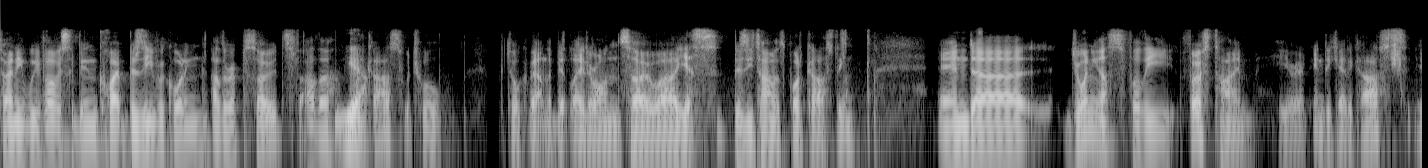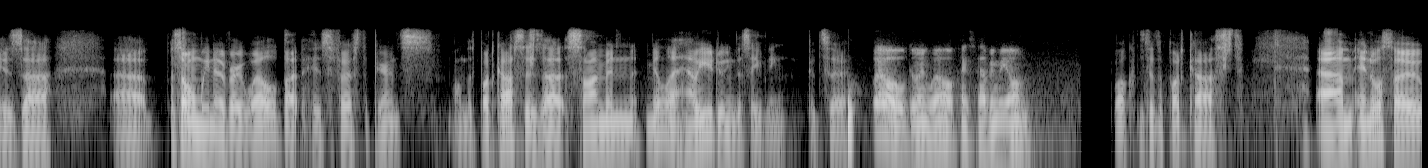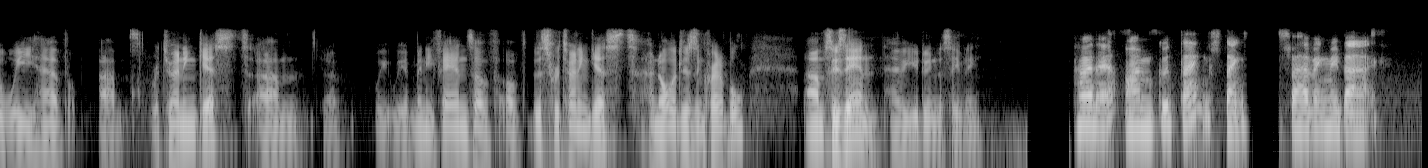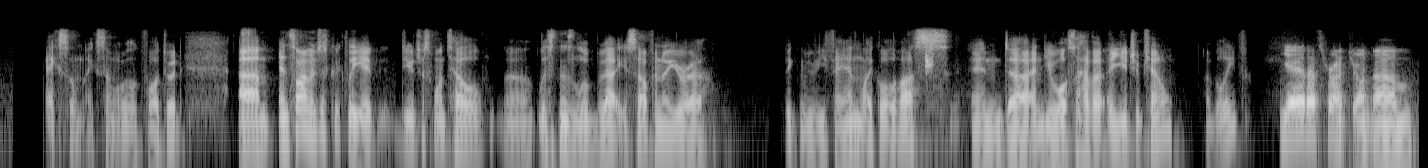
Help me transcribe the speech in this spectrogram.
Tony, we've obviously been quite busy recording other episodes for other yeah. podcasts, which we'll talk about in a bit later on. So uh, yes, busy time with podcasting. And uh, joining us for the first time here at Indicator Cast is uh, uh, someone we know very well, but his first appearance on this podcast is uh, Simon Miller. How are you doing this evening, good sir? Well, doing well. Thanks for having me on. Welcome to the podcast. Um, and also, we have um, returning guest. Um, you know, we, we have many fans of, of this returning guest. Her knowledge is incredible. Um, Suzanne, how are you doing this evening? Hi there. I'm good, thanks. Thanks for having me back. Excellent, excellent. We look forward to it. Um, and Simon, just quickly, do you just want to tell uh, listeners a little bit about yourself? I know you're a big movie fan, like all of us, and uh, and you also have a, a, YouTube channel, I believe. Yeah, that's right, John. Um,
